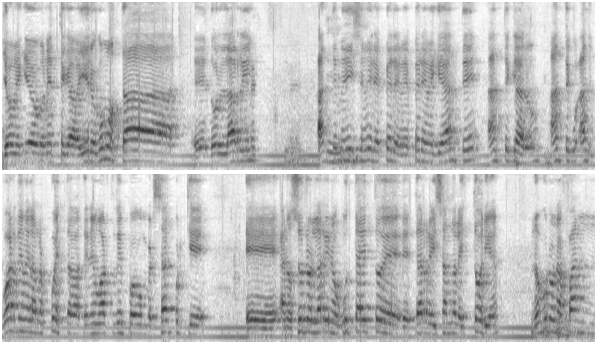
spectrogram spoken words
yo me quedo con este caballero. ¿Cómo está eh, Don Larry? Antes me dice, mire, espéreme, espéreme, que antes, antes, claro, antes, guárdeme la respuesta, tenemos harto tiempo de conversar porque eh, a nosotros, Larry, nos gusta esto de, de, estar revisando la historia, no por un afán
